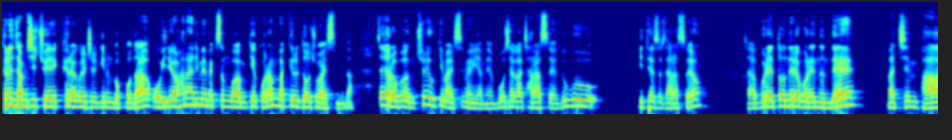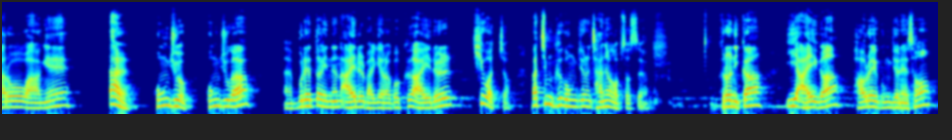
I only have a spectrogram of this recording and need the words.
그는 잠시 죄의 쾌락을 즐기는 것보다 오히려 하나님의 백성과 함께 고난받기를 더 좋아했습니다. 자, 여러분, 출애굽기 말씀에 의하면 모세가 자랐어요. 누구 밑에서 자랐어요? 자, 물에 떠내려 보냈는데 마침 바로 왕의 딸, 공주, 공주가 물에 떠 있는 아이를 발견하고 그 아이를 키웠죠. 마침 그 공주는 자녀가 없었어요. 그러니까 이 아이가 바로의 궁전에서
